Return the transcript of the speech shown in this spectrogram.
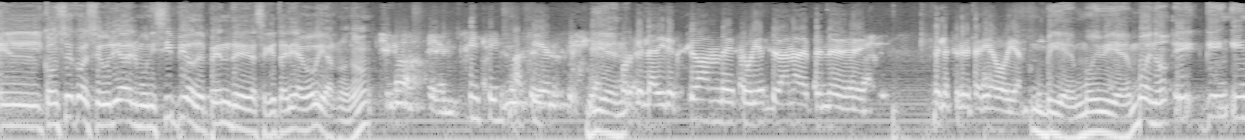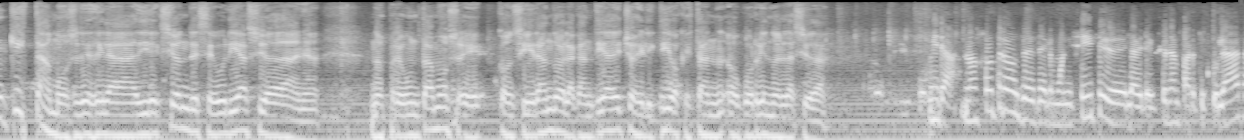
el Consejo de Seguridad del municipio depende de la Secretaría de Gobierno, ¿no? Sí, sí, así es. Bien. Porque la Dirección de Seguridad Ciudadana depende de, de la Secretaría de Gobierno. Bien, muy bien. Bueno, eh, ¿en, en qué estamos desde la Dirección de Seguridad Ciudadana? Nos preguntamos, eh, considerando la cantidad de hechos delictivos que están ocurriendo en la ciudad. Mira, nosotros desde el municipio y desde la dirección en particular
